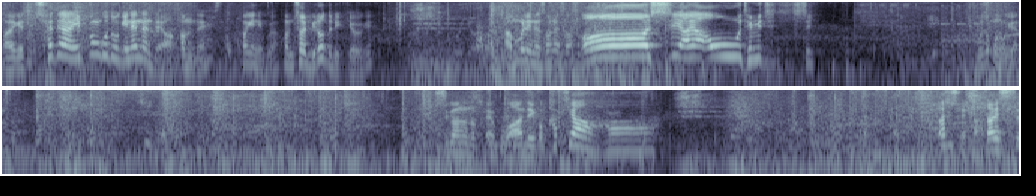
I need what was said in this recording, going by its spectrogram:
아 이게 최대한 이쁜 구도긴 했는데 아깝네. 확인이고요. 그럼 저 밀어드릴게요 여기 안 물리는 선에서? 어씨 아야 어우 데미지 진짜 무조건 오겠는데? 주간으로 빼고. 아 근데 이거 카티아 아... 따실 수 있나? 나이스.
